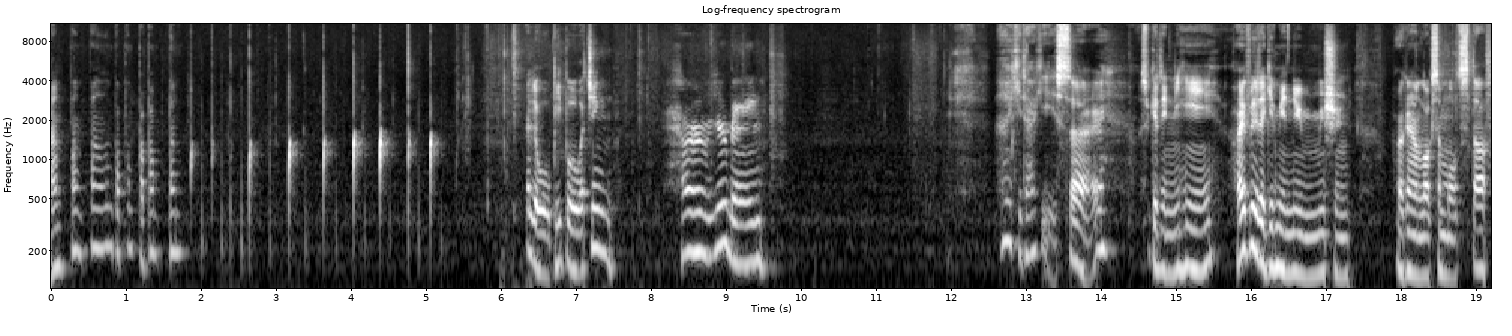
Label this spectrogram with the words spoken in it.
Bum, bum, bum, bum, bum, bum, bum, bum. Hello, people watching. How are you been? Okie dokie, so let's get in here. Hopefully they give me a new mission where I can unlock some more stuff.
